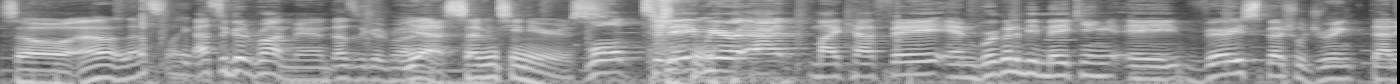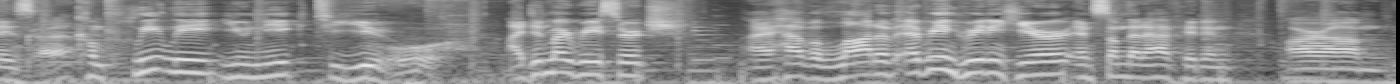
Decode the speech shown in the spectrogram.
So uh, that's like That's a good run, man. That's a good run. yeah, 17 years. Well, today we are at my cafe and we're going to be making a very special drink that is Okay. completely unique to you. I did my research. I have a lot of every ingredient here and some that I have hidden are um,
